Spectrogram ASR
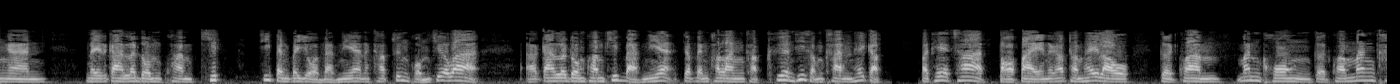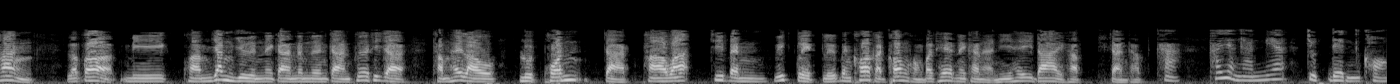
ำงานในการระดมความคิดที่เป็นประโยชน์แบบนี้นะครับ ซึ่งผมเชื่อว่าการระดมความคิดแบบนี้จะเป็นพลังขับเคลื่อนที่สำคัญให้กับ ประเทศชาติต่อไปนะครับทำให้เราเกิดความมั่นคง เกิดความมั่งคั่ง แล้วก็มีความยั่งยืนในการดำเนินการเพื่อที่จะทำให้เราหลุดพ้นจากภาวะที่เป็นวิกฤต หรือเป็นข้อขัดข้องของประเทศในขณะนี้ให้ได้ครับอาจารย์ครับค่ะ ถ้าอย่างนั้นเนี่ยจุดเด่นของ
